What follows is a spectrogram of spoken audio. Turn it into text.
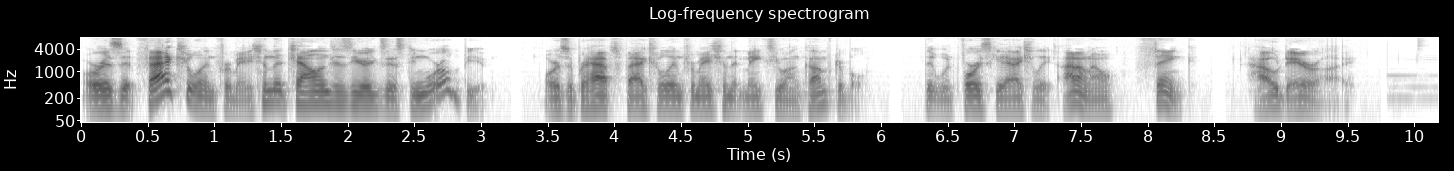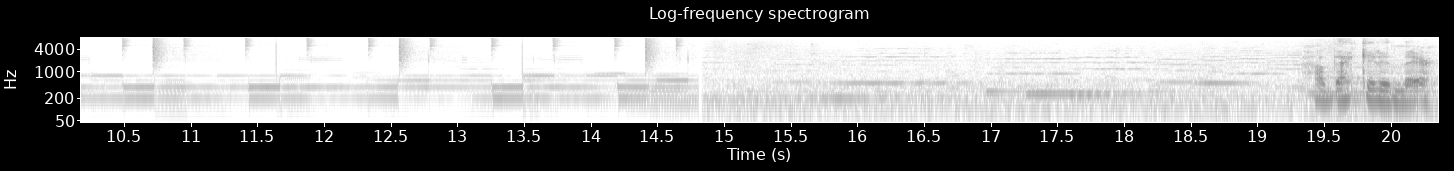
Or is it factual information that challenges your existing worldview? Or is it perhaps factual information that makes you uncomfortable? That would force you to actually, I don't know, think. How dare I? How'd that get in there?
